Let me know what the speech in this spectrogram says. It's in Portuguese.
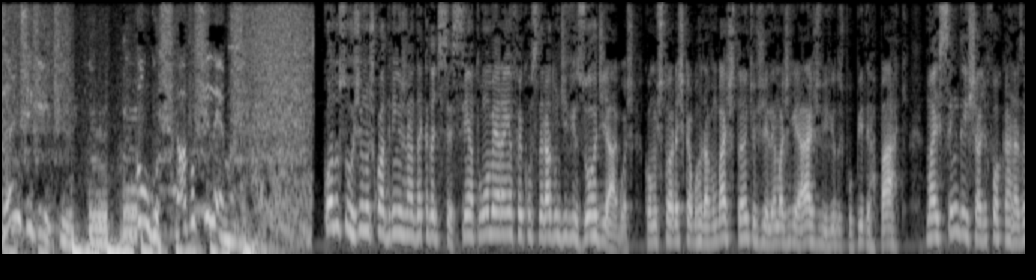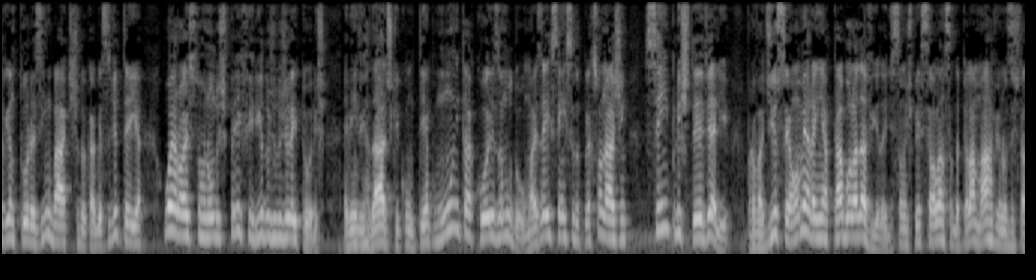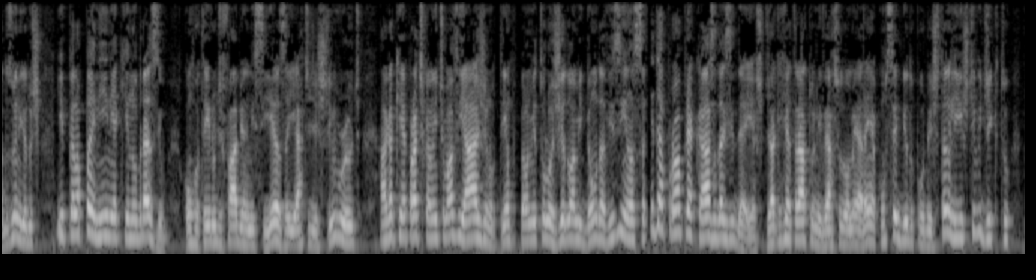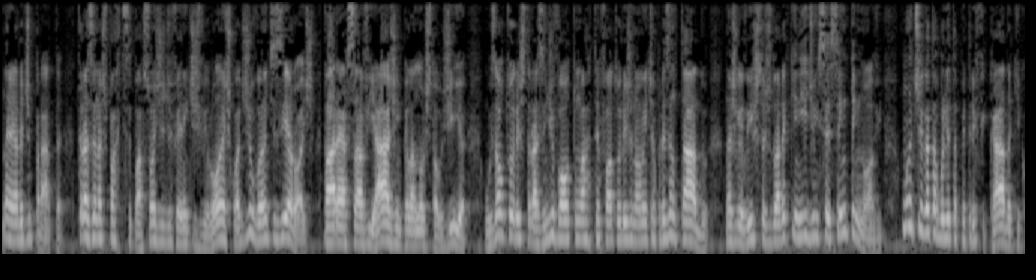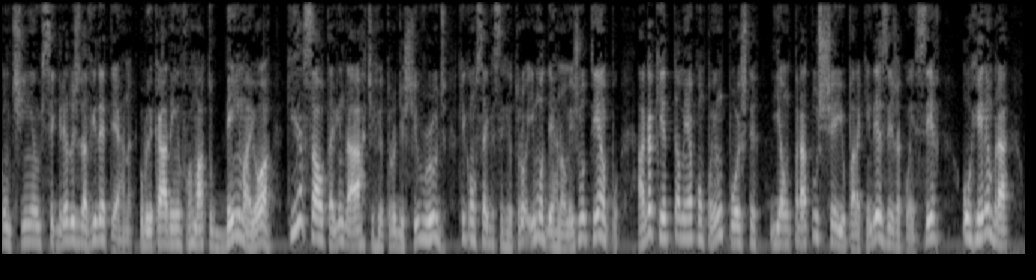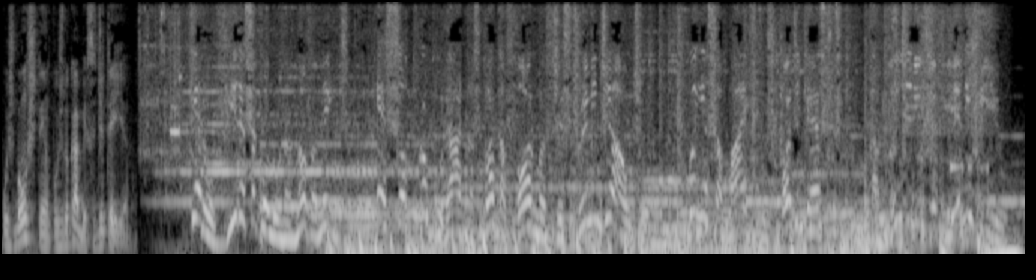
Band Geek com Gustavo Filema. Quando surgiu nos quadrinhos na década de 60, o Homem-Aranha foi considerado um divisor de águas, como histórias que abordavam bastante os dilemas reais vividos por Peter Park, mas sem deixar de focar nas aventuras e embates do Cabeça de Teia, o herói se tornou um dos preferidos dos leitores. É bem verdade que com o tempo muita coisa mudou, mas a essência do personagem sempre esteve ali. Prova disso é Homem-Aranha Tábula da Vida, edição especial lançada pela Marvel nos Estados Unidos e pela Panini aqui no Brasil. Com roteiro de Fabian Nicieza e arte de Steve Root, a HQ é praticamente uma viagem no tempo pela mitologia do amigão da vizinhança e da própria Casa das Ideias, já que retrata o universo do Homem-Aranha concebido por Stan Lee e Steve Dicto na Era de Prata, trazendo as participações de diferentes vilões, coadjuvantes e heróis. Para essa viagem pela nostalgia, os autores trazem de volta um artefato originalmente apresentado nas revistas do Aracnídeo em 69, uma antiga tabuleta petrificada que continha os segredos da vida eterna, publicada em um formato bem maior que ressalta a linda arte retrô de Steve Rude, que consegue ser retrô e moderna ao mesmo tempo. A HQ também acompanha um pôster e é um prato cheio para quem deseja conhecer ou relembrar os bons tempos do Cabeça de Teia. Quer ouvir essa coluna novamente? É só procurar nas plataformas de streaming de áudio. Conheça mais dos podcasts da Mandirinhos FM Rio.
